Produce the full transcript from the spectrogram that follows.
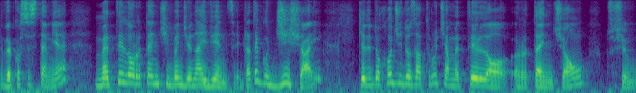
w ekosystemie, metylortęci będzie najwięcej. Dlatego dzisiaj, kiedy dochodzi do zatrucia metylortęcią, się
